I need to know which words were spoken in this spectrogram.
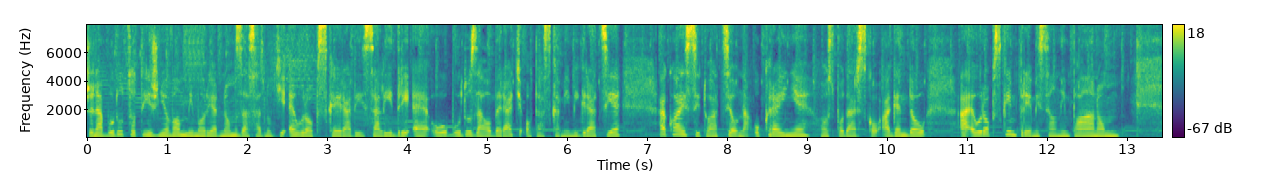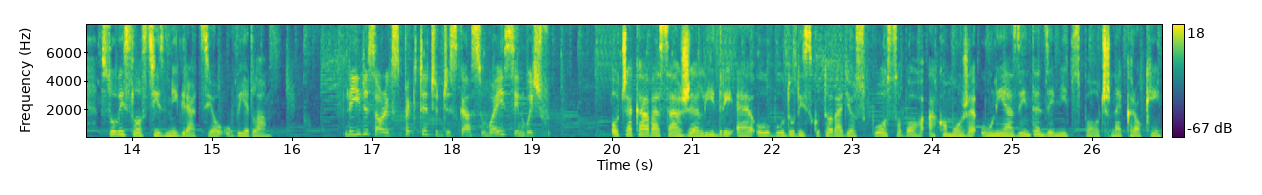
že na budúco týždňovom mimoriadnom zasadnutí Európskej rady sa lídry EÚ budú zaoberať otázkami migrácie, ako aj situáciou na Ukrajine, hospodárskou agendou a európskym priemyselným plánom. V súvislosti s migráciou uviedla. Očakáva sa, že lídry EÚ budú diskutovať o spôsoboch, ako môže Únia zintenzívniť spoločné kroky.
